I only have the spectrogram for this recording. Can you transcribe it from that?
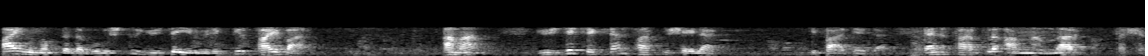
aynı noktada buluştuğu yüzde yirmilik bir pay var. Ama yüzde seksen farklı şeyler ifade eder. Yani farklı anlamlar taşır.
